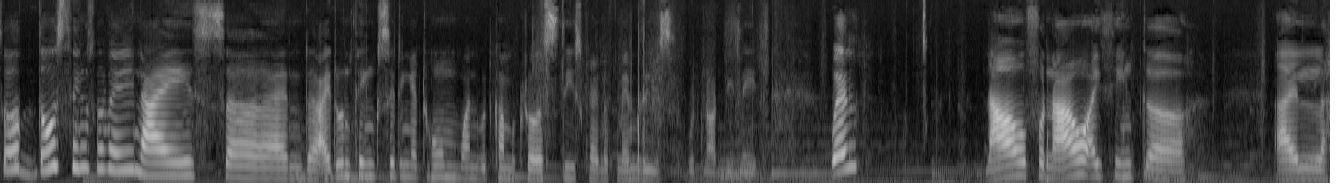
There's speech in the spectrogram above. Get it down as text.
so those things were very nice uh, and uh, i don't think sitting at home one would come across these kind of memories would not be made. Well now for now i think uh, i'll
